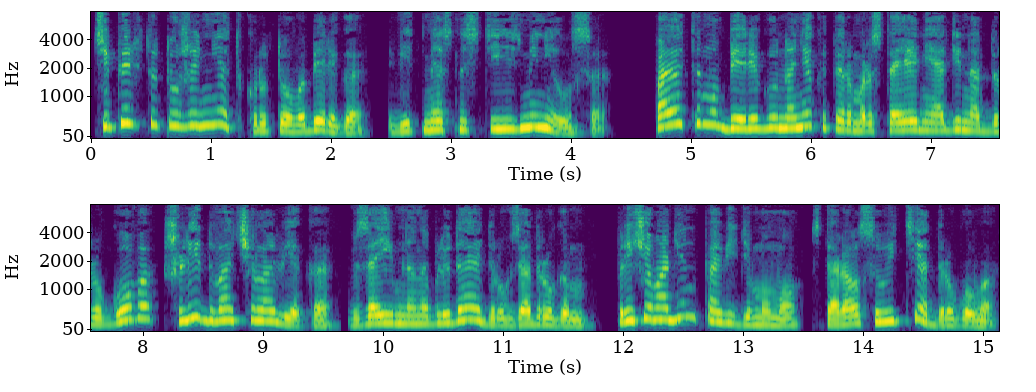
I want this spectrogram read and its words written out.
Теперь тут уже нет крутого берега, вид местности изменился. По этому берегу на некотором расстоянии один от другого шли два человека, взаимно наблюдая друг за другом. Причем один, по-видимому, старался уйти от другого.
